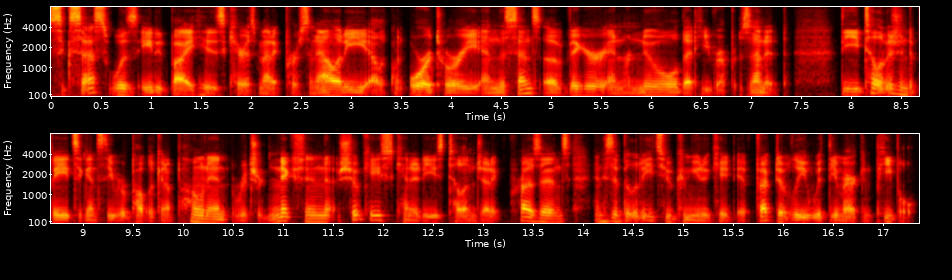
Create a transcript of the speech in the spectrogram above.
success was aided by his charismatic personality, eloquent oratory, and the sense of vigor and renewal that he represented. The television debates against the Republican opponent, Richard Nixon, showcased Kennedy's telegenetic presence and his ability to communicate effectively with the American people.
